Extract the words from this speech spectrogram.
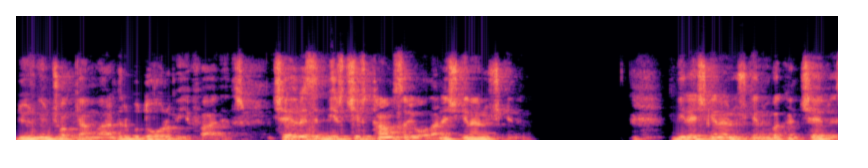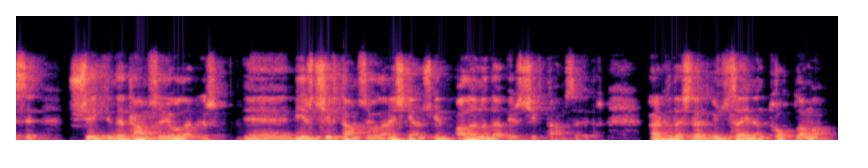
Düzgün çokgen vardır. Bu doğru bir ifadedir. Çevresi bir çift tam sayı olan eşkenar üçgenin. Bir eşkenar üçgenin bakın çevresi şu şekilde tam sayı olabilir. Ee, bir çift tam sayı olan eşkenar üçgenin alanı da bir çift tam sayıdır. Arkadaşlar 3 sayının toplamı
